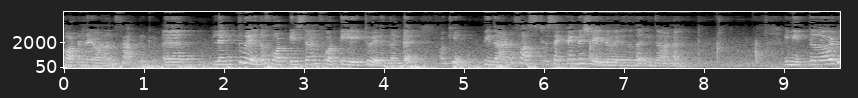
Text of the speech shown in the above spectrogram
കോട്ടൺ ഡയോണാണ് ഫാബ്രിക് ലെങ്ത് വരുന്നത് ഫോർട്ടി സെവൻ ഫോർട്ടി എയ്റ്റ് വരുന്നുണ്ട്. ഓക്കെ ഇതാണ് ഫസ്റ്റ് സെക്കൻഡ് ഷെയ്ഡ് വരുന്നത് ഇതാണ്. ഇനി തേർഡ്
